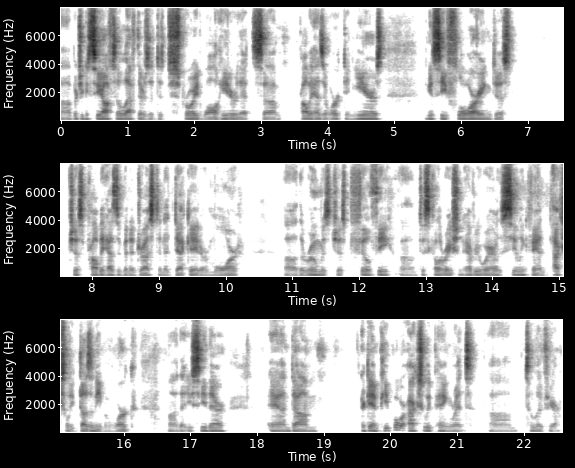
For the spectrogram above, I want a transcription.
Uh, but you can see off to the left, there's a destroyed wall heater that's um, probably hasn't worked in years. You can see flooring just just probably hasn't been addressed in a decade or more. Uh, the room is just filthy, uh, discoloration everywhere. The ceiling fan actually doesn't even work uh, that you see there. And um, again, people were actually paying rent um, to live here.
